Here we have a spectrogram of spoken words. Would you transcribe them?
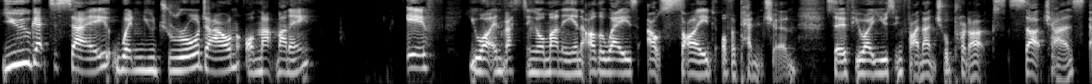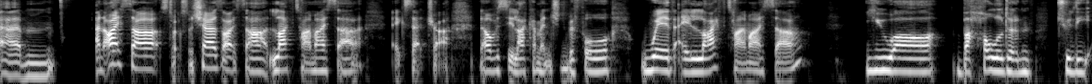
You get to say when you draw down on that money if you are investing your money in other ways outside of a pension. So if you are using financial products such as um, an ISA, stocks and shares ISA, lifetime ISA, etc. Now, obviously, like I mentioned before, with a lifetime ISA, you are beholden to the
